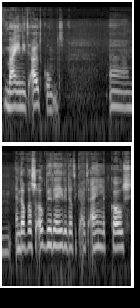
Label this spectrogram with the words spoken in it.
waar je niet uitkomt. Um, en dat was ook de reden dat ik uiteindelijk koos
